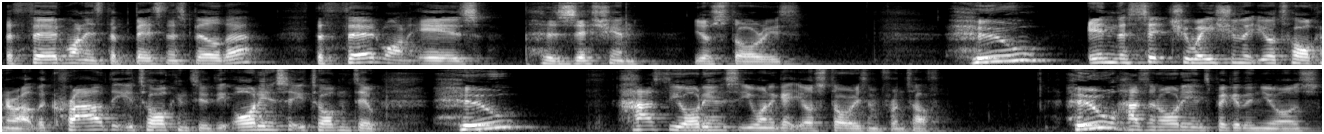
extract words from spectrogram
The third one is the business builder. The third one is position your stories. Who in the situation that you're talking about, the crowd that you're talking to, the audience that you're talking to, who has the audience that you want to get your stories in front of? Who has an audience bigger than yours?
